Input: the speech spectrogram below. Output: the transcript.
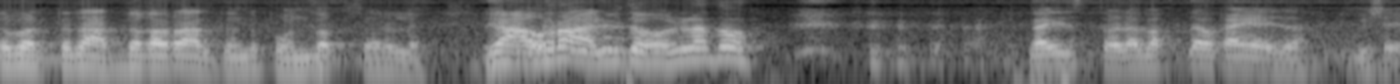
तो बघ त्याचा हात बघावर आला त्यांचा फोन बघ सरळ आहे. हे आवरा आली तो ना तो काहीच थोडा बघता काय यायचा विषय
